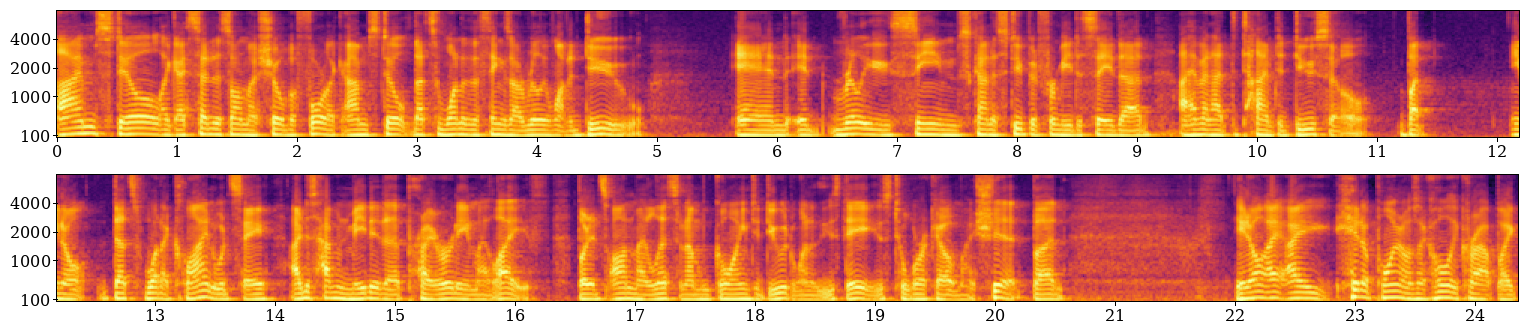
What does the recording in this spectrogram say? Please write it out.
I'm still, like I said this on my show before, like, I'm still, that's one of the things I really want to do. And it really seems kind of stupid for me to say that I haven't had the time to do so. But, you know, that's what a client would say. I just haven't made it a priority in my life but it's on my list and I'm going to do it one of these days to work out my shit. But you know, I, I hit a point I was like, holy crap, like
